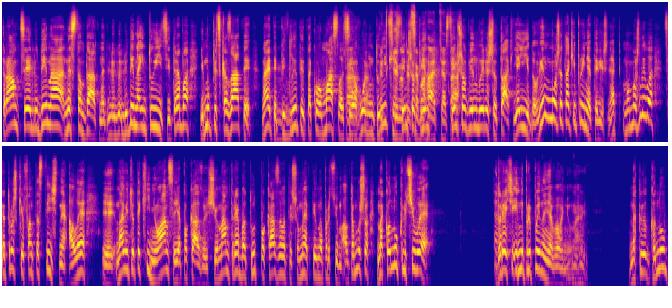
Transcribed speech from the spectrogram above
Трамп це людина нестандартна, лю- лю- людина інтуїції. Треба йому підсказати, знаєте, підлити такого масла, в цей Так, огонь так. інтуїції з тим, щоб він, багаття, з тим, щоб він вирішив, так, я їду. Він може так і прийняти рішення. Можливо, це трошки фантастичне, але е, навіть отакі нюанси я показую, що нам треба тут показувати, що ми активно працюємо. Але тому що на кону ключове. Так. До речі, і не припинення вогню навіть. навіть. На кону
